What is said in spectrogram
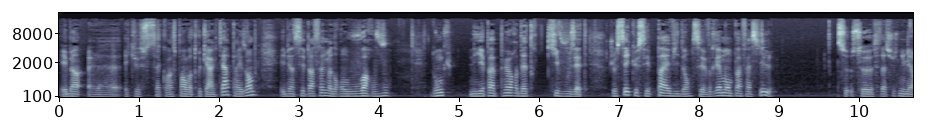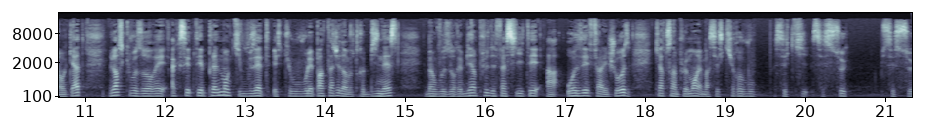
eh ben, euh, et que ça correspond à votre caractère par exemple, eh bien ces personnes viendront vous voir vous. Donc n'ayez pas peur d'être qui vous êtes. Je sais que c'est pas évident, c'est vraiment pas facile. Ce, cette astuce numéro 4, mais lorsque vous aurez accepté pleinement qui vous êtes et ce que vous voulez partager dans votre business, eh ben vous aurez bien plus de facilité à oser faire les choses, car tout simplement, ben c'est ce qui c'est qui, c'est ce, c'est ce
